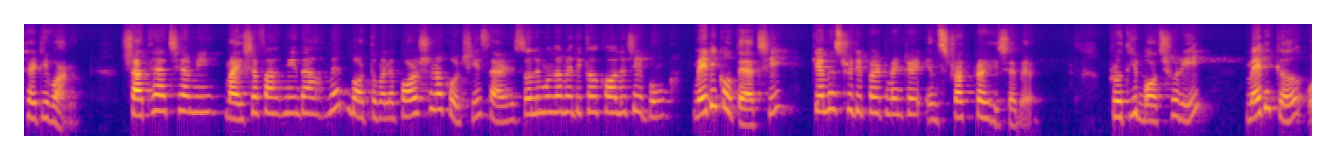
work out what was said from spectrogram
31 সাথে আছে আমি মাইশা ফাহমিদা আহমেদ। বর্তমানে পড়াশোনা করছি স্যার সলিমুল্লাহ মেডিকেল কলেজে এবং মেডিকোতে আছি কেমিস্ট্রি ডিপার্টমেন্টের ইনস্ট্রাক্টর হিসেবে। প্রতি বছরই মেডিকেল ও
